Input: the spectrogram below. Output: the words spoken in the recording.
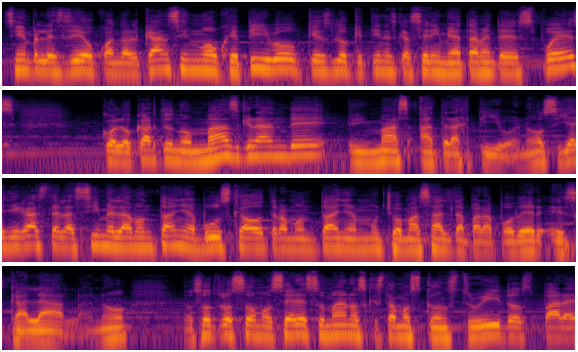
siempre les digo, cuando alcancen un objetivo, ¿qué es lo que tienes que hacer inmediatamente después? Colocarte uno más grande y más atractivo, ¿no? Si ya llegaste a la cima de la montaña, busca otra montaña mucho más alta para poder escalarla, ¿no? Nosotros somos seres humanos que estamos construidos para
